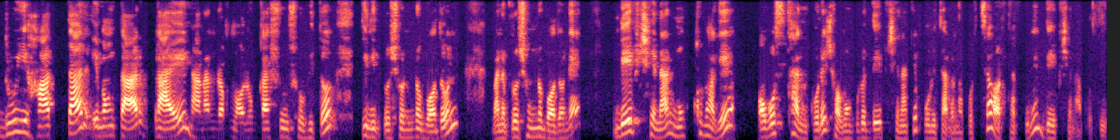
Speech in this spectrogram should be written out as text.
দুই হাত তার এবং তার গায়ে নানান রকম অলঙ্কার সুশোভিত। তিনি প্রসন্ন বদন মানে প্রসন্ন বদনে দেবসেনার মুখ্য ভাগে অবস্থান করে সমগ্র দেবসেনাকে পরিচালনা করছে, অর্থাৎ তিনি দেব সেনাপতি।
